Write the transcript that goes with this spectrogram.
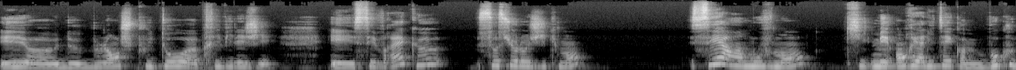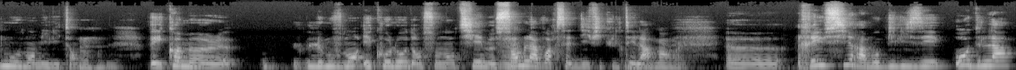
et euh, de blanche plutôt euh, privilégiée. Et c'est vrai que sociologiquement, c'est un mouvement qui, mais en réalité, comme beaucoup de mouvements militants, Mhm. et comme euh, le mouvement écolo dans son entier me semble avoir cette difficulté-là, ouais. euh, réussir à mobiliser au-delà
